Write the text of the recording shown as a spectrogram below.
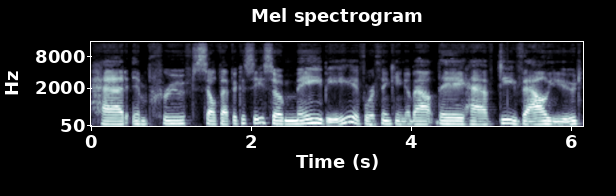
had improved self-efficacy. So maybe if we're thinking about they have devalued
